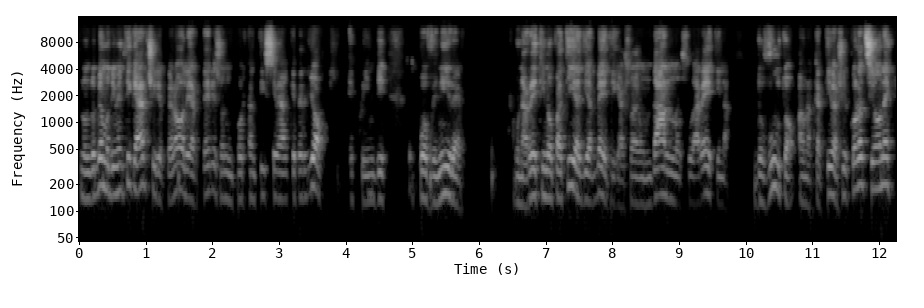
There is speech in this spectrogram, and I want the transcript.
Non dobbiamo dimenticarci che però le arterie sono importantissime anche per gli occhi e quindi può venire una retinopatia diabetica, cioè un danno sulla retina dovuto a una cattiva circolazione.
